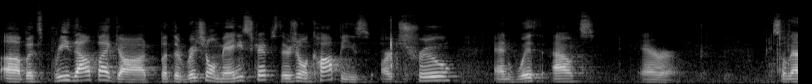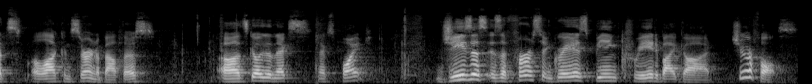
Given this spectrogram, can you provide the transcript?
uh, but it's breathed out by God. But the original manuscripts, the original copies, are true and without error. So that's a lot of concern about this. Uh, let's go to the next, next point. Jesus is the first and greatest being created by God. True or false?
